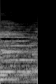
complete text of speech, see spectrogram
Yeah.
